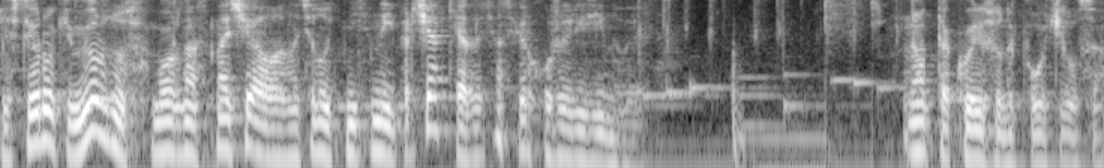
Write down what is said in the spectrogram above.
Если руки мерзнут, можно сначала натянуть нитяные перчатки, а затем сверху уже резиновые. Вот такой рисунок получился.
